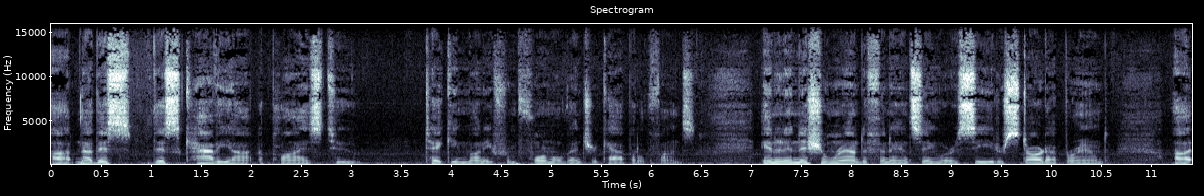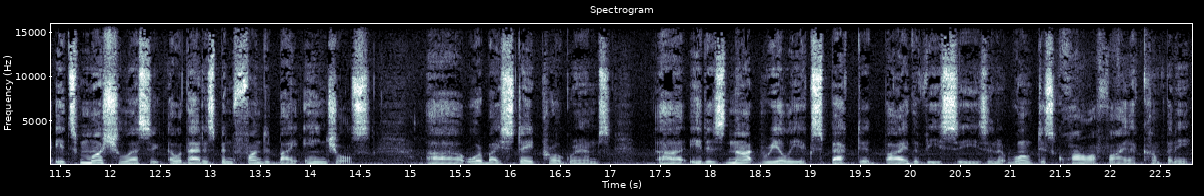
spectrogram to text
Uh, now, this, this caveat applies to taking money from formal venture capital funds. In an initial round of financing or a seed or startup round, uh, it's much less, uh, that has been funded by angels uh, or by state programs uh, it is not really expected by the VCs, and it won't disqualify a company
